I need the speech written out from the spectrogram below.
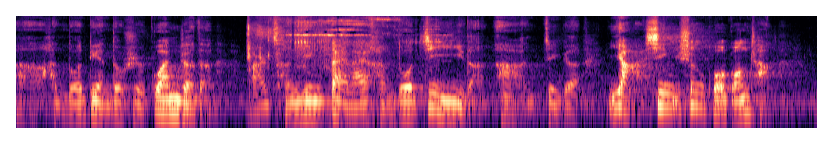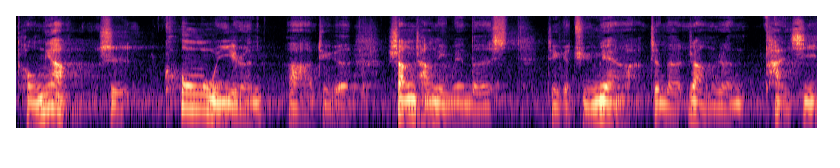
啊，很多店都是关着的。而曾经带来很多记忆的啊这个亚新生活广场，同样是空无一人啊，这个商场里面的。这个局面啊，真的让人叹息。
